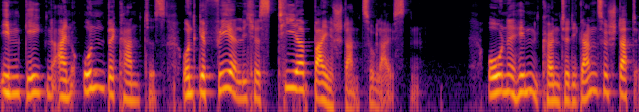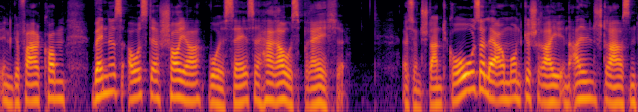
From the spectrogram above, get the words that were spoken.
ihm gegen ein unbekanntes und gefährliches Tier Beistand zu leisten. Ohnehin könnte die ganze Stadt in Gefahr kommen, wenn es aus der Scheuer, wo es säße, herausbräche. Es entstand großer Lärm und Geschrei in allen Straßen.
